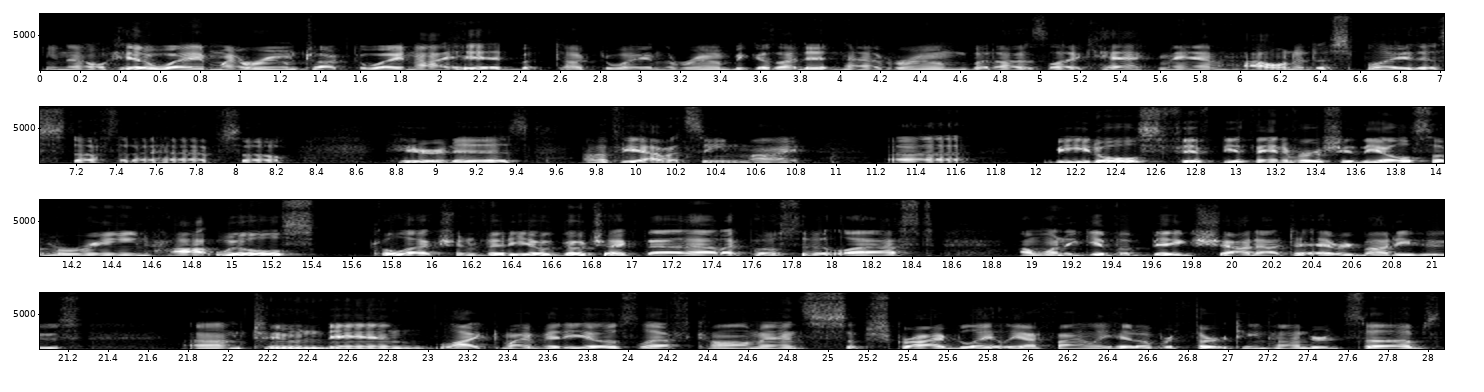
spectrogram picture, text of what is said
you know, hid away in my room, tucked away. Not hid, but tucked away in the room because I didn't have room. But I was like, heck, man, I want to display this stuff that I have. So, here it is. Um, if you haven't seen my... Uh, Beatles 50th anniversary of the Yellow Submarine Hot Wheels collection video. Go check that out. I posted it last. I want to give a big shout out to everybody who's um, tuned in, liked my videos, left comments, subscribed lately. I finally hit over 1,300 subs,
